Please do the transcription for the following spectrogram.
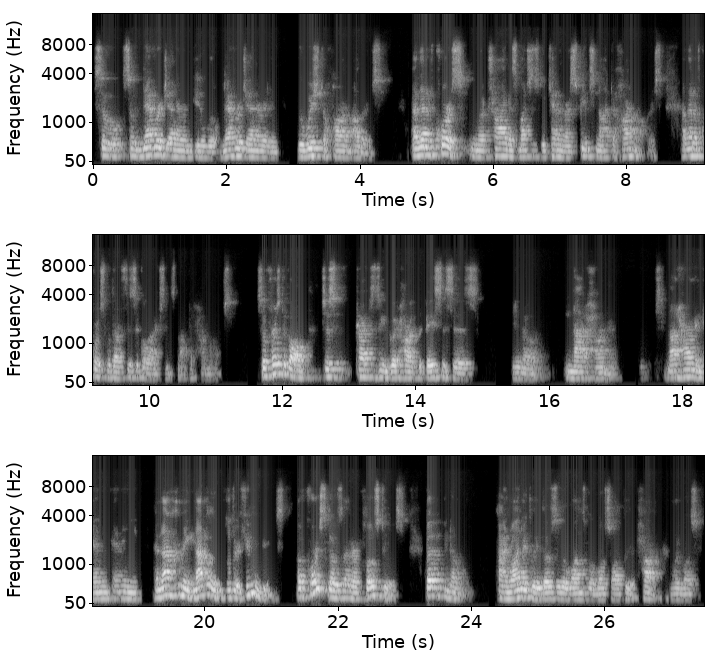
so, so never generating ill will, never generating the wish to harm others. And then, of course, you know, trying as much as we can in our speech not to harm others. And then, of course, with our physical actions, not to harm others. So, first of all, just practicing good heart, the basis is, you know, not harming, not harming any, any, and not harming not only other human beings, of course, those that are close to us, but you know, ironically, those are the ones we're most likely to harm, we most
